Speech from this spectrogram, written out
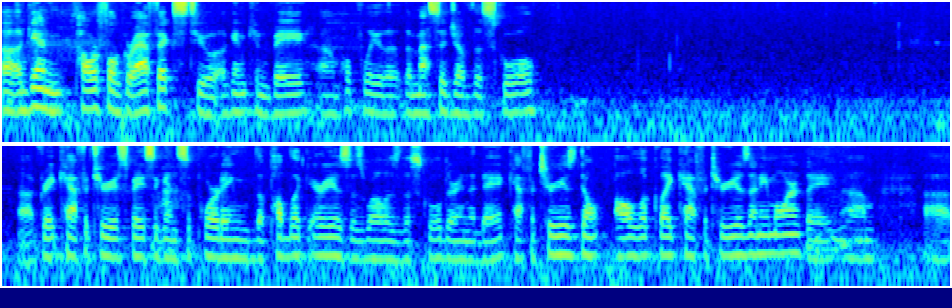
Uh, Again, powerful graphics to, again, convey um, hopefully the, the message of the school. Uh, Great cafeteria space, again, supporting the public areas as well as the school during the day. Cafeterias don't all look like cafeterias anymore. They um, uh,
